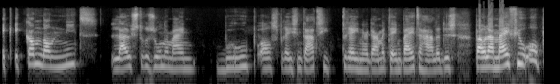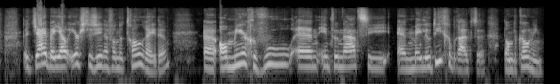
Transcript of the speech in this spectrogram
ik, ik kan dan niet luisteren zonder mijn beroep als presentatietrainer daar meteen bij te halen. Dus Paula, mij viel op dat jij bij jouw eerste zinnen van de troonrede eh, al meer gevoel en intonatie en melodie gebruikte dan de koning.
